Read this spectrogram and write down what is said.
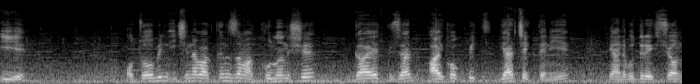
iyi. Otomobilin içine baktığınız zaman kullanışı gayet güzel. iCockpit gerçekten iyi. Yani bu direksiyon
